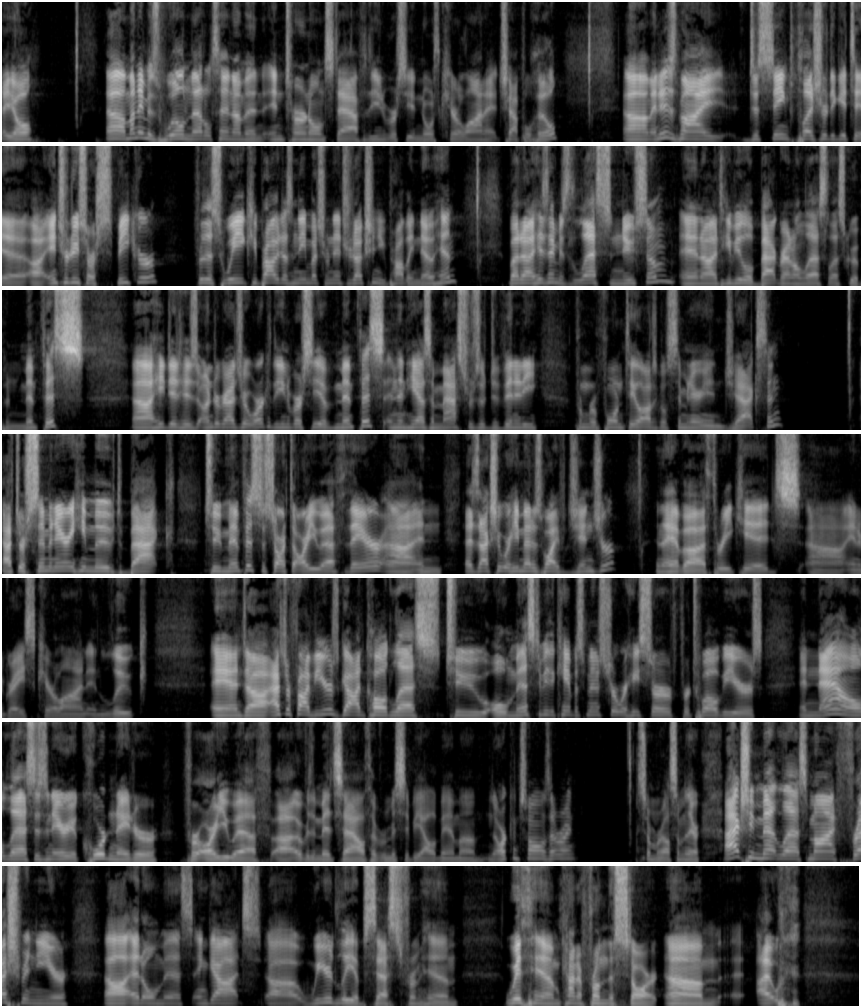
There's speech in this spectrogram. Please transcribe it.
Hey, y'all. Uh, my name is Will Nettleton. I'm an intern on staff at the University of North Carolina at Chapel Hill. Um, and it is my distinct pleasure to get to uh, introduce our speaker for this week. He probably doesn't need much of an introduction. You probably know him. But uh, his name is Les Newsom. And uh, to give you a little background on Les, Les grew up in Memphis. Uh, he did his undergraduate work at the University of Memphis, and then he has a Master's of Divinity from Reformed Theological Seminary in Jackson. After seminary, he moved back to Memphis to start the RUF there, uh, and that's actually where he met his wife Ginger, and they have uh, three kids: uh, Anna Grace, Caroline, and Luke. And uh, after five years, God called Les to Ole Miss to be the campus minister, where he served for 12 years. And now Les is an area coordinator for RUF uh, over the Mid South, over Mississippi, Alabama, and Arkansas. Is that right? Somewhere else, somewhere there. I actually met Les my freshman year uh, at Ole Miss and got weirdly obsessed from him, with him, kind of from the start. Um, I.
